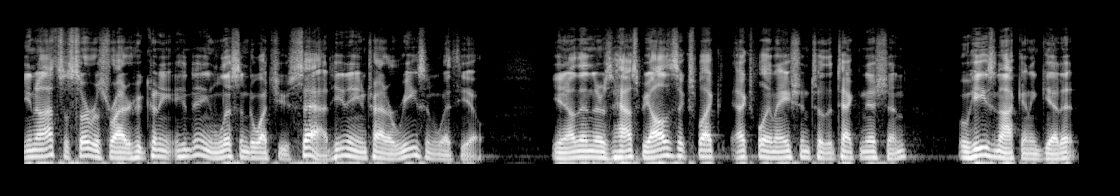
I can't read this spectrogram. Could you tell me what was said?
You know, that's a service writer who couldn't, he didn't even listen to what you said. He didn't even try to reason with you. You know, then there's has to be all this explanation to the technician who he's not going to get it.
